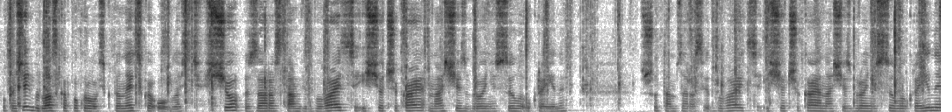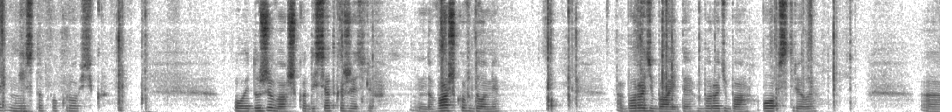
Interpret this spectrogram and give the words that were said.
Покажіть, будь ласка, Покровськ, Донецька область. Що зараз там відбувається і що чекає наші Збройні Сили України? Що там зараз відбувається і що чекає наші Збройні Сили України, місто Покровськ? Ой, дуже важко. Десятка жезлів. Важко в домі. Боротьба йде, боротьба, обстріли, е,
